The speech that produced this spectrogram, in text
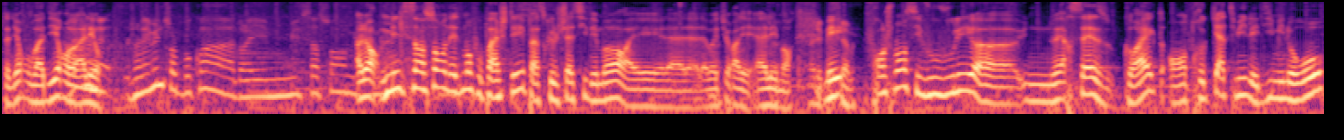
C'est-à-dire, on va dire, euh, allez, j'en ai- J'en ai vu une sur le Bouquin euh, dans les 1500. alors 1500 honnêtement faut pas acheter parce que le châssis il est mort et la, la- la voiture elle est, elle est morte. Elle est plus Mais franchement si vous voulez euh, une R16 correcte entre 4000 et 10 000 euros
